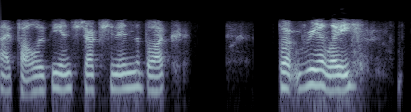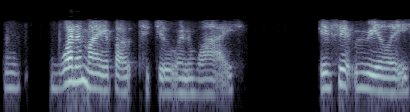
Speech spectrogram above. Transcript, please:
I followed the instruction in the book. But really, what am I about to do and why? Is it really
